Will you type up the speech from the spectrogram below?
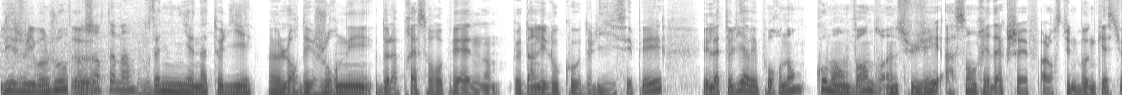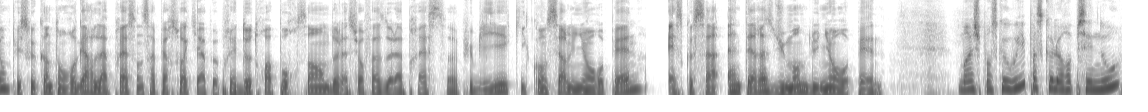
Lise Joly, bonjour. Bonjour Thomas. Vous animiez un atelier lors des journées de la presse européenne dans les locaux de l'ICP et l'atelier avait pour nom Comment vendre un sujet à son rédac chef. Alors c'est une bonne question puisque quand on regarde la presse, on s'aperçoit qu'il y a à peu près 2-3% de la surface de la presse publiée qui concerne l'Union européenne. Est-ce que ça intéresse du monde l'Union européenne? Moi je pense que oui parce que l'Europe c'est nous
